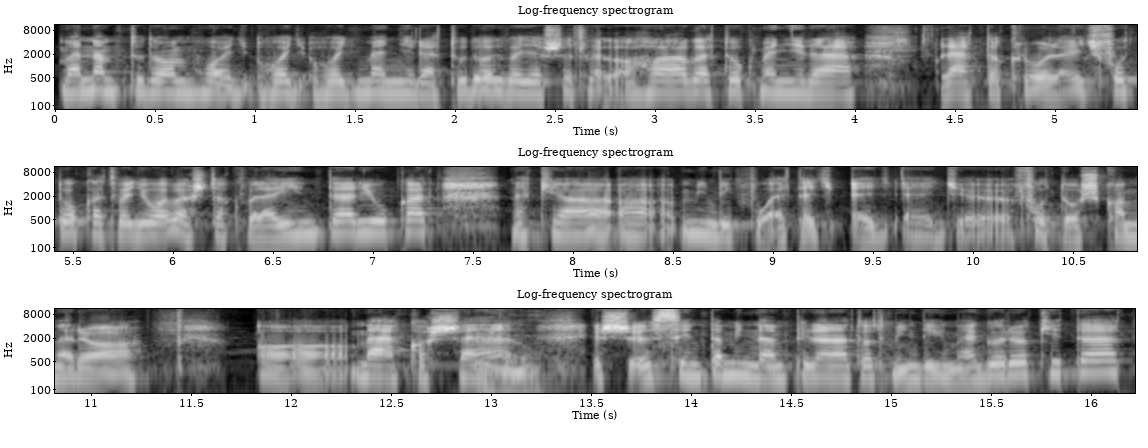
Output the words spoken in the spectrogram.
már nem tudom, hogy, hogy, hogy mennyire tudod, vagy esetleg a hallgatók mennyire láttak róla egy fotókat, vagy olvastak vele interjúkat. Neki a, a, mindig volt egy, egy, egy fotós kamera a melkasán, Igen. és szinte minden pillanatot mindig megörökített,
